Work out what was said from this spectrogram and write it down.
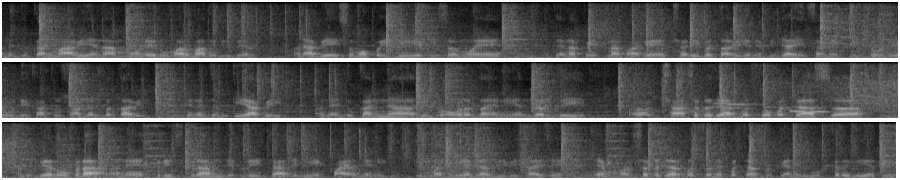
અને દુકાનમાં આવી એના મોઢે રૂમાલ બાંધી દીધેલ. અને આ બે ઈસમો પૈકી એક ઈસમોએ તેના પેટના ભાગે છરી બતાવી અને બીજા ઈસમે પિસ્તોલ જેવું દેખાતું સાધન બતાવી, તેને ધમકી આપી અને દુકાનના જે ડ્રોવર હતા એની અંદરથી છાસઠ હજાર બસો પચાસ રૂપિયા રોકડા અને ત્રીસ ગ્રામ જેટલી ચાંદીની એક પાયલ જેની કિંમત બે હજાર જેવી થાય છે, એમ અડસઠ હજાર બસો ને પચાસ રૂપિયાની લૂંટ કરેલી હતી.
